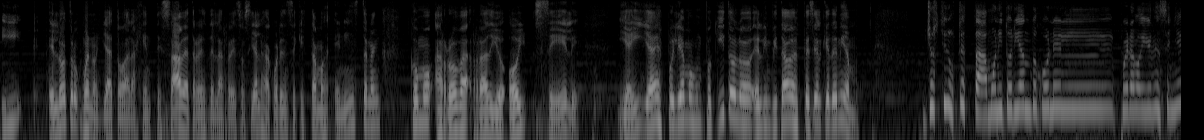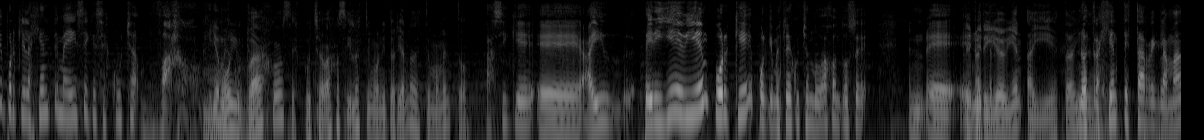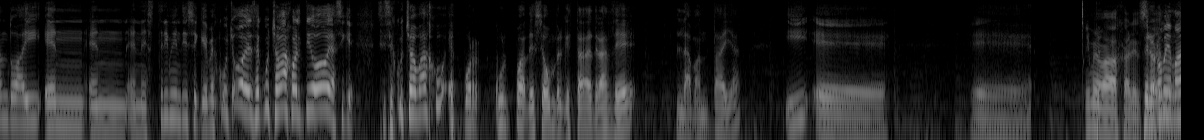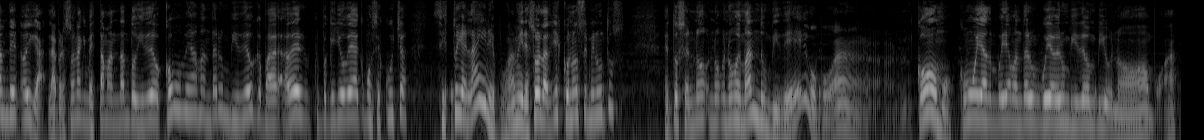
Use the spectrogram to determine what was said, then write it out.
y El otro, bueno, ya toda la gente sabe a través de las redes sociales. Acuérdense que estamos en Instagram como arroba Radio Hoy CL. Y ahí ya spoileamos un poquito lo- el invitado especial que teníamos. Justin, ¿usted está monitoreando con el programa que yo le enseñé? Porque la gente me dice que se escucha bajo. Que yo Muy bajo, se escucha bajo. Sí, lo estoy monitoreando en este momento. Así que eh, ahí perillé bien. ¿Por qué? Porque me estoy escuchando bajo. Entonces, en- eh, eh, nuestra, perilló bien, ahí está. ahí nuestra está. gente está reclamando ahí en, en- en streaming. Dice que me escucho. Oye, se escucha bajo el tío hoy. Así que si se escucha bajo es por culpa de ese hombre que está detrás de la pantalla. Y. eh, eh, Y me va a bajar el Pero no me manden, oiga, la persona que me está mandando video, ¿cómo me va a mandar un video que para a ver, para que yo vea cómo se escucha si estoy al aire? Pues, ah, mire, son las 10 con 11 minutos. Entonces no, no, no me mande un video, pues. ah. ¿Cómo? ¿Cómo voy a, voy a mandar un, voy a ver un video en vivo? No, pues.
